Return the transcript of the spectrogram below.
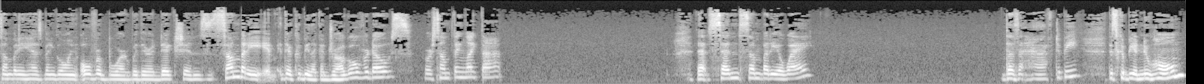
Somebody has been going overboard with their addictions. Somebody, it, there could be like a drug overdose or something like that that sends somebody away. Doesn't have to be. This could be a new home.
